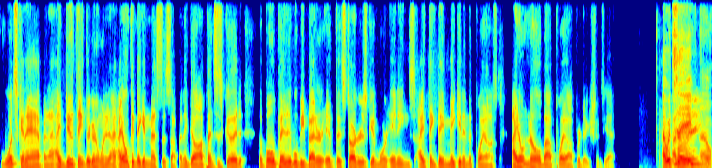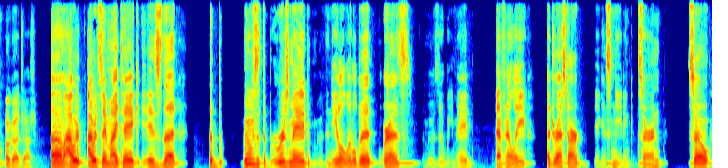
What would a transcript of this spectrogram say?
What's going to happen? I, I do think they're going to win it. I, I don't think they can mess this up. I think the offense is good. The bullpen it will be better if the starters give more innings. I think they make it in the playoffs. I don't know about playoff predictions yet. I would I'd say, oh, oh, go ahead, Josh. um, I would I would say my take is that the Bre- moves that the Brewers made moved the needle a little bit, whereas the moves that we made definitely addressed our biggest need and concern. So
